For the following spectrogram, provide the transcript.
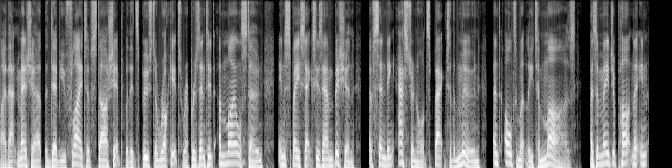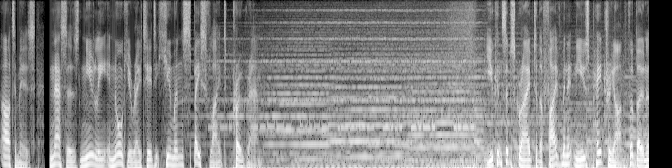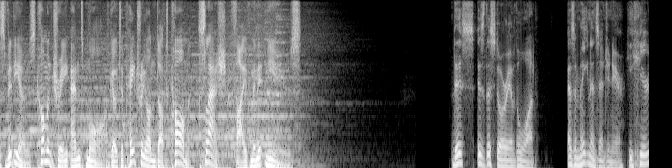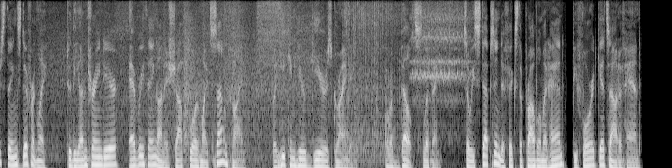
By that measure, the debut flight of Starship with its booster rocket represented a milestone in SpaceX's ambition of sending astronauts back to the Moon and ultimately to Mars, as a major partner in Artemis, NASA's newly inaugurated human spaceflight program. You can subscribe to the 5 Minute News Patreon for bonus videos, commentary, and more. Go to patreon.com slash 5 Minute News. This is the story of the one. As a maintenance engineer, he hears things differently. To the untrained ear, everything on his shop floor might sound fine, but he can hear gears grinding or a belt slipping. So he steps in to fix the problem at hand before it gets out of hand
